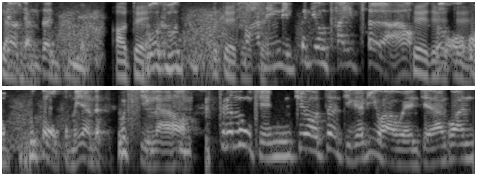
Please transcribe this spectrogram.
要讲证据哦，对，不不，对，法庭你不用猜测啊，哦，对对，我我不懂怎么样的，不行啊，哈，这个目前就这几个立法委员、检察官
